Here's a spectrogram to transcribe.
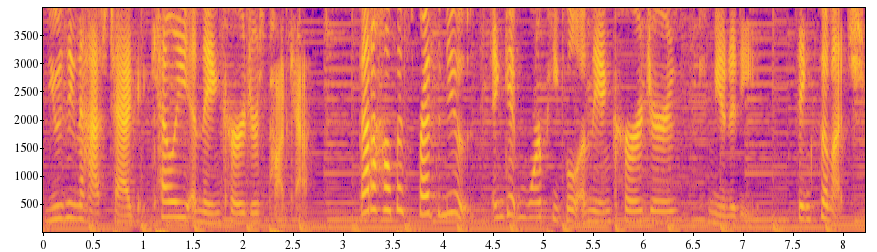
using the hashtag Kelly and the Encouragers podcast. That'll help us spread the news and get more people in the Encouragers community. Thanks so much.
